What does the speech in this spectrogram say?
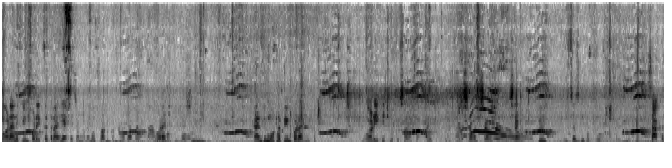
वड आणि पिंपळ एकत्र आहे त्याच्यामुळे मग शॉर्टकटमध्ये आता वडाची पूजा अशी. कारण की मोठा पिंपळ आहे. वड इथे छोटूसा असा श्रवण श्रवण श्रवण. इथंच घे फक्त साखर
